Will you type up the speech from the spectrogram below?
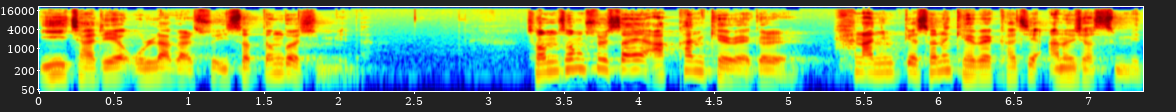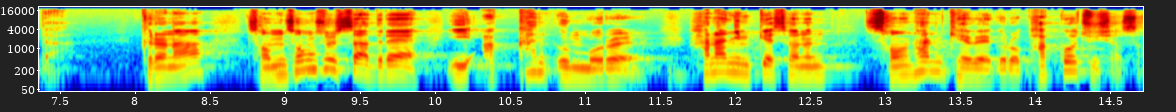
이 자리에 올라갈 수 있었던 것입니다. 점성술사의 악한 계획을 하나님께서는 계획하지 않으셨습니다. 그러나 점성술사들의 이 악한 음모를 하나님께서는 선한 계획으로 바꿔주셔서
